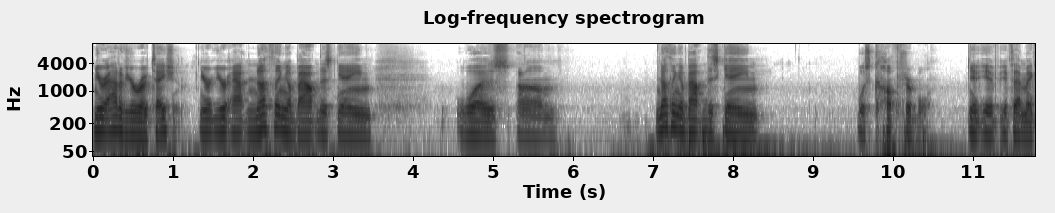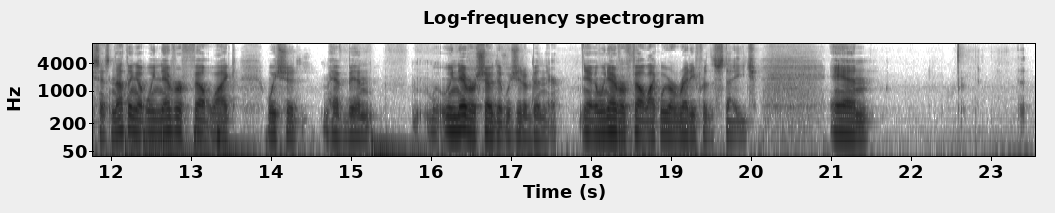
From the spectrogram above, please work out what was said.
you're out of your rotation. You're you're out. Nothing about this game was um, nothing about this game was comfortable. If if that makes sense, nothing. We never felt like we should have been. We never showed that we should have been there. And we never felt like we were ready for the stage. And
